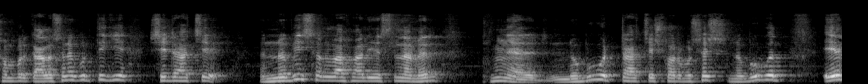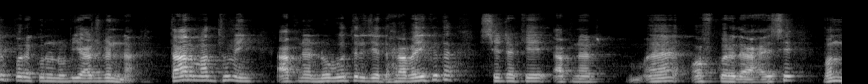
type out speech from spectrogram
সম্পর্কে আলোচনা করতে গিয়ে, সেটা হচ্ছে নবী সাল্লাহ আলী ইসলামের নবুয়টা হচ্ছে সর্বশেষ নবুয়ত। এরপরে কোনো নবী আসবেন না। তার মাধ্যমেই আপনার নবুতের যে ধারাবাহিকতা, সেটাকে আপনার অফ করে দেওয়া হয়েছে, বন্ধ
